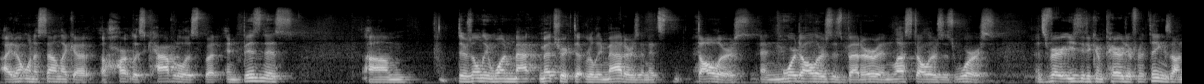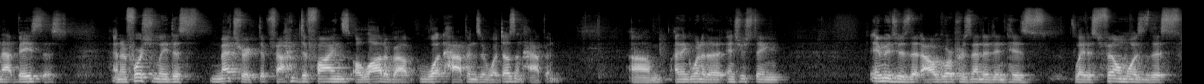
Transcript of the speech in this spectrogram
I don't want to sound like a, a heartless capitalist, but in business, um, there's only one mat- metric that really matters, and it's dollars. And more dollars is better, and less dollars is worse. It's very easy to compare different things on that basis. And unfortunately, this metric defi- defines a lot about what happens and what doesn't happen. Um, I think one of the interesting images that Al Gore presented in his latest film was this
